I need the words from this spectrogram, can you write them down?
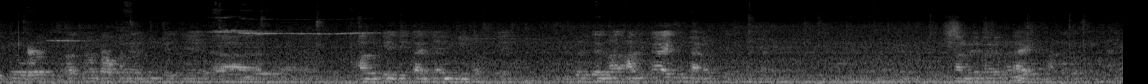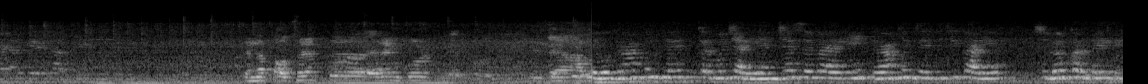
योग्य प्रथम दवाखान्यातून त्याचे अं, आरोग्याची काळजी आम्ही घेत असते. तर त्यांना काय आहे त्यांना पावसाळ्यात रेनकोट ग्रामपंचायत कर्मचारी यांच्या सहकार्याने ग्रामपंचायतीचे कार्य सुलभ करता येते.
